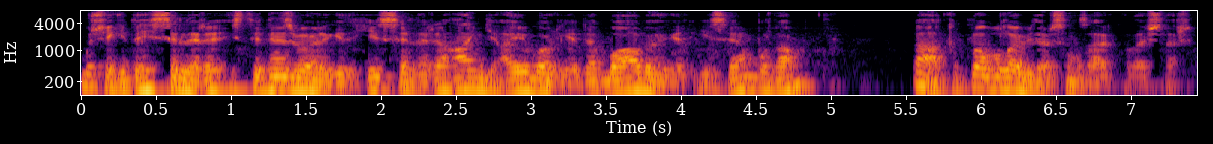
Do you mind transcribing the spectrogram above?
Bu şekilde hisseleri, istediğiniz bölgedeki hisseleri hangi ayı bölgede, boğa bölgedeki hisseleri buradan rahatlıkla bulabilirsiniz arkadaşlar.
